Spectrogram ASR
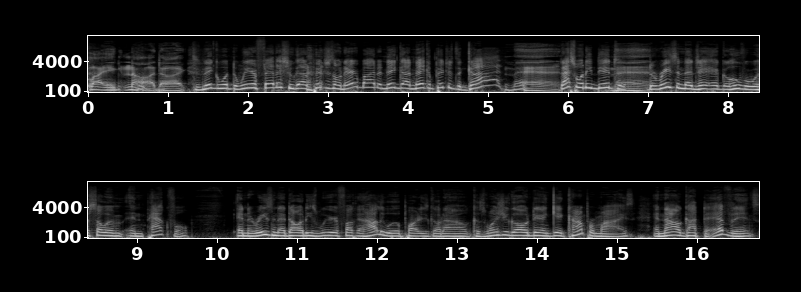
Like, no, dog, the nigga with the weird fetish who got pictures on everybody the nigga got naked pictures of God man. That's what he did to the reason that J. Edgar Hoover was so im- impactful, and the reason that all these weird fucking Hollywood parties go down. Because once you go out there and get compromised, and now got the evidence,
